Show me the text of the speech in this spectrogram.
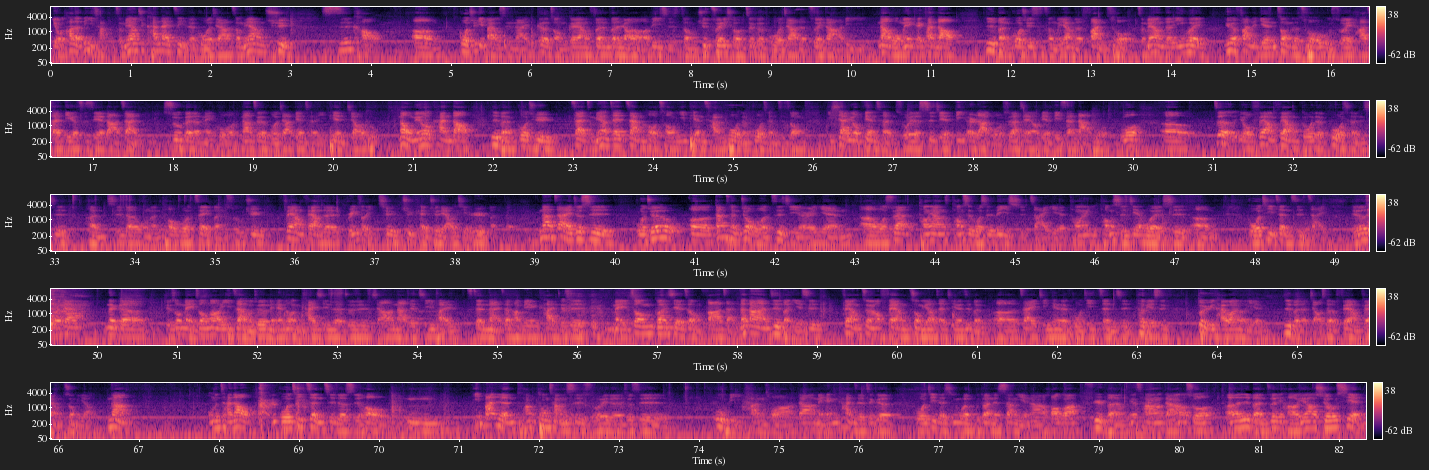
有他的立场，怎么样去看待自己的国家，怎么样去思考呃。过去一百五十年来，各种各样纷纷扰扰的历史中，去追求这个国家的最大利益。那我们也可以看到，日本过去是怎么样的犯错，怎么样的因为因为犯了严重的错误，所以他在第二次世界大战输给了美国，那这个国家变成一片焦土。那我们又看到日本过去在怎么样在战后从一片残破的过程之中，一下又变成所谓的世界第二大国，虽然现在又变第三大国，不过呃。这有非常非常多的过程是很值得我们透过这本书去非常非常的 briefly 去去可以去了解日本的。那再就是，我觉得呃，单纯就我自己而言，呃，我虽然同样同时我是历史宅，也同同时间我也是呃国际政治宅，也就是说像那个比如说美中贸易战，我就是每天都很开心的，就是想要拿着鸡排蒸奶在旁边看，就是美中关系的这种发展。那当然日本也是非常重要非常重要，在今天日本呃在今天的国际政治，特别是对于台湾而言，日本的角色非常非常重要。那我们谈到国际政治的时候，嗯，一般人通通常是所谓的就是雾里看花，大家每天看着这个国际的新闻不断的上演啊，包括日本，我们就常常讲到说，呃，日本最近好像又要修宪，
